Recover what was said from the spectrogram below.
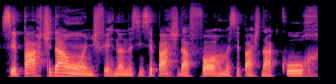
Você parte da onde, Fernando? Assim, você parte da forma, você parte da cor,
